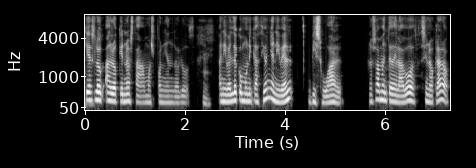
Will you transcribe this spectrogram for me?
¿Qué es lo, a lo que no estábamos poniendo luz? Mm. A nivel de comunicación y a nivel visual. No solamente de la voz, sino claro,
